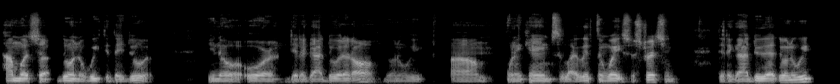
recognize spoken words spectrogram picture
how much uh, during the week did they do it? You know, or did a guy do it at all during the week? Um, when it came to like lifting weights or stretching, did a guy do that during the week?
